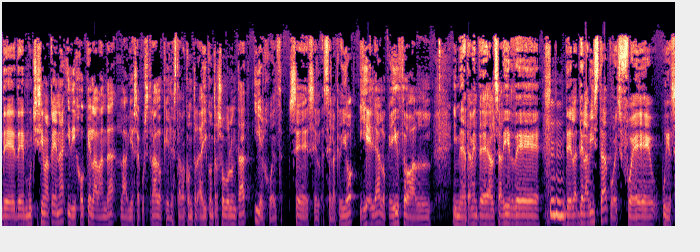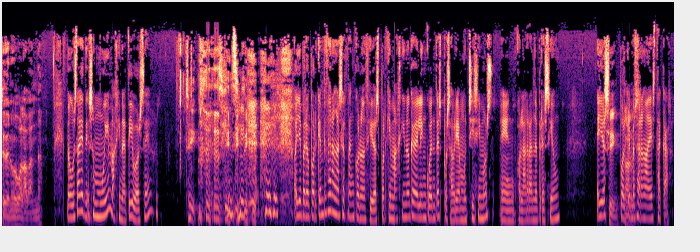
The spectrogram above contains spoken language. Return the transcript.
de, de muchísima pena y dijo que la banda la había secuestrado, que ella estaba contra- ahí contra su voluntad y el juez se, se- se la creyó y ella lo que hizo al, inmediatamente al salir de, de, la, de la vista pues fue huirse de nuevo a la banda. Me gusta que son muy imaginativos, ¿eh? Sí, sí, sí. sí. Oye, pero ¿por qué empezaron a ser tan conocidos? Porque imagino que delincuentes pues habría muchísimos en- con la Gran Depresión. Ellos, Sí, ¿por qué claro. empezaron a destacar?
